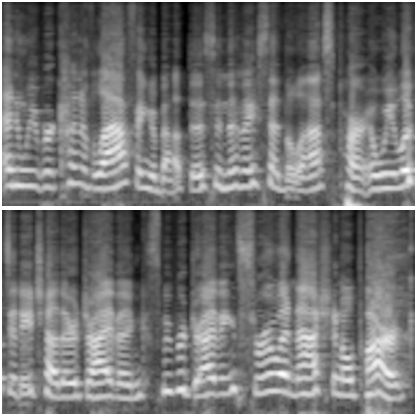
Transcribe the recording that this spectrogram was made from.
And we were kind of laughing about this and then they said the last part and we looked at each other driving because we were driving through a national park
